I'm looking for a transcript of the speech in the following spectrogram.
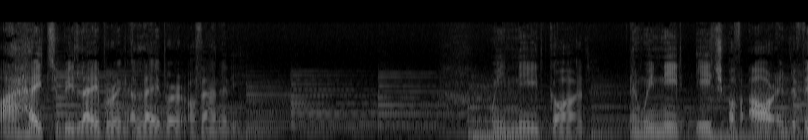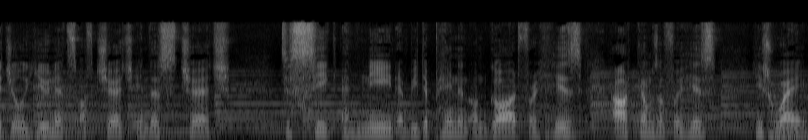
I hate to be laboring a labor of vanity. We need God, and we need each of our individual units of church in this church to seek and need and be dependent on God for His outcomes and for His, His way.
